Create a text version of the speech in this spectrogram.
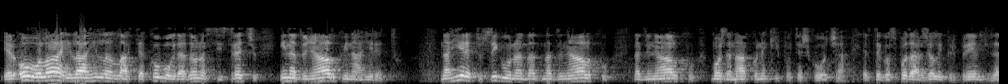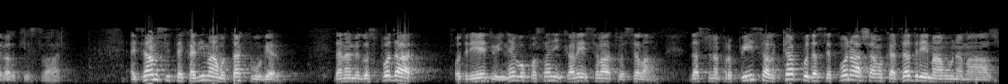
Jer ovo la ilaha illallah te ako Bog da donosi sreću i na dunjalku i na ahiretu. Na ahiretu sigurno na, na dunjalku, na dunjalku možda nakon nekih poteškoća, jer te gospodar želi pripremiti za velike stvari. E zamislite kad imamo takvu vjeru, da nam je gospodar odredio i nego poslanik alaih salatu wasalam, da su nam propisali kako da se ponašamo kad zadrijemamo u namazu.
